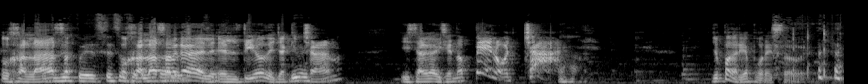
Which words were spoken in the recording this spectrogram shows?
Ojalá, pues, ojalá salga el, tío de Jackie Chan y salga diciendo ¡Pero Chan! Yo pagaría por eso, güey.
